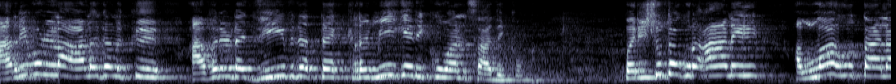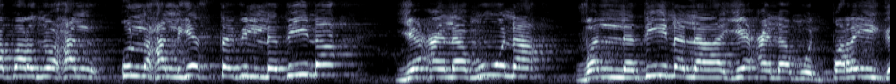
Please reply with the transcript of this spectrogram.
അറിവുള്ള ആളുകൾക്ക് അവരുടെ ജീവിതത്തെ ക്രമീകരിക്കുവാൻ സാധിക്കും. പരിശുദ്ധ ഖുർആാനിൽ അള്ളാഹു താല പറഞ്ഞു ഹൽ ഹൽ പറയുക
